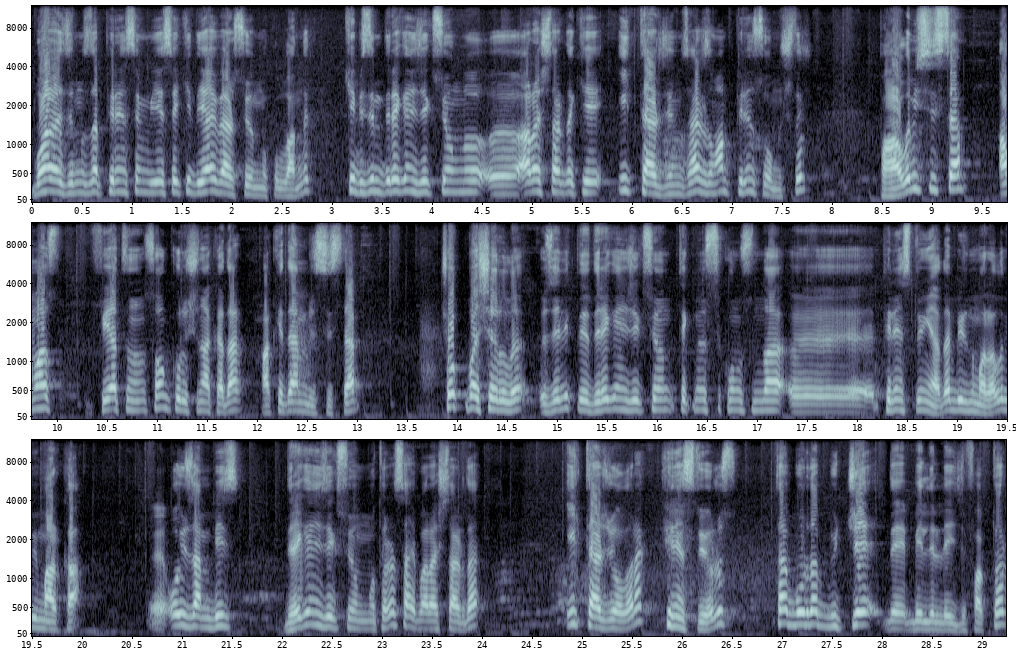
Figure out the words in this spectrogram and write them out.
Bu aracımızda Prince'in VS2 DI versiyonunu kullandık. Ki bizim direkt enjeksiyonlu e, araçlardaki ilk tercihimiz her zaman Prince olmuştur. Pahalı bir sistem ama fiyatının son kuruşuna kadar hak eden bir sistem. Çok başarılı. Özellikle direkt enjeksiyon teknolojisi konusunda e, Prince dünyada bir numaralı bir marka. E, o yüzden biz direkt enjeksiyon motora sahip araçlarda ilk tercih olarak Prince diyoruz. Tabi burada bütçe de belirleyici faktör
